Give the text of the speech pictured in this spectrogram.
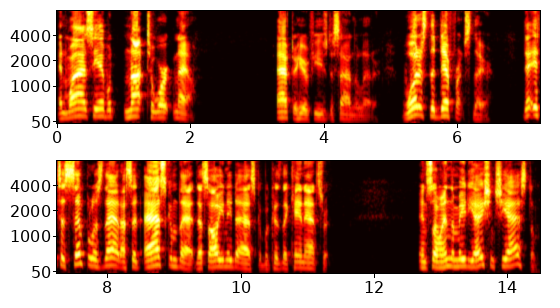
And why is he able not to work now after he refused to sign the letter? What is the difference there? It's as simple as that. I said, ask them that. That's all you need to ask them because they can't answer it. And so in the mediation, she asked him,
